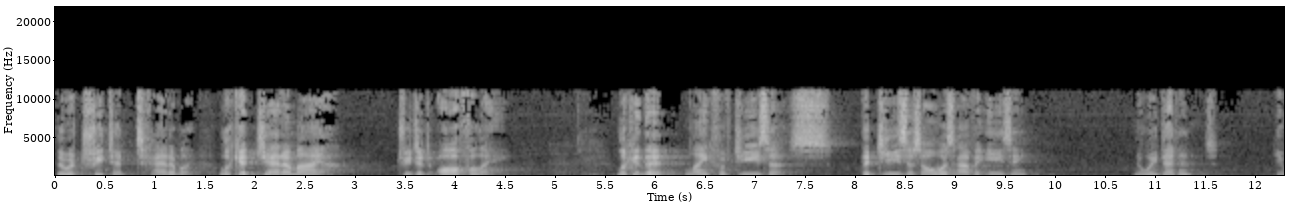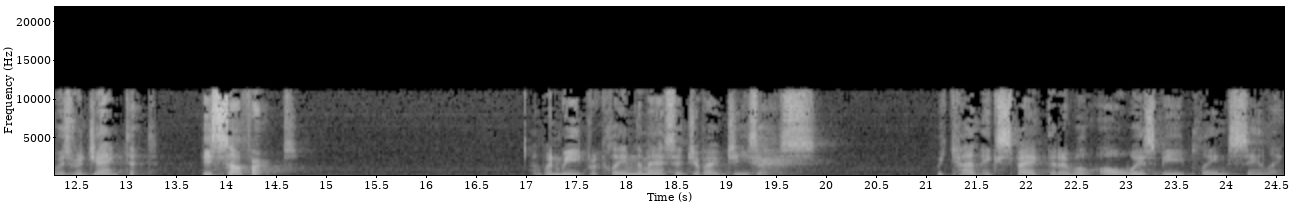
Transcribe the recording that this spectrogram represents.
They were treated terribly. Look at Jeremiah, treated awfully. Look at the life of Jesus. Did Jesus always have it easy? No, he didn't. He was rejected. He suffered. And when we proclaim the message about Jesus, we can't expect that it will always be plain sailing.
